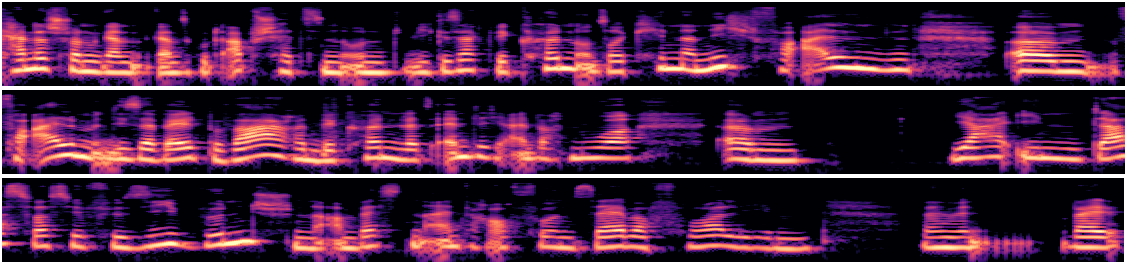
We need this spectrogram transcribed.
kann das schon ganz, ganz gut abschätzen. Und wie gesagt, wir können unsere Kinder nicht vor allem, ähm, vor allem in dieser Welt bewahren. Wir können letztendlich einfach nur, ähm, ja, ihnen das, was wir für sie wünschen, am besten einfach auch für uns selber vorleben. Wir, weil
